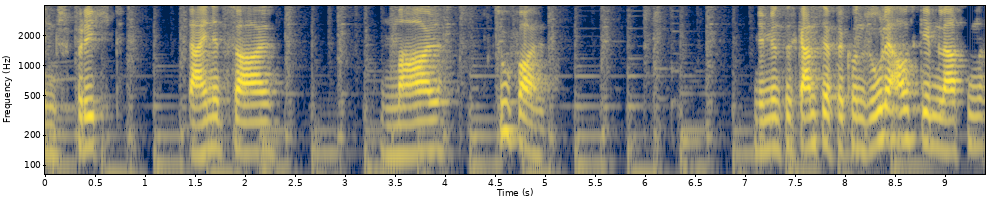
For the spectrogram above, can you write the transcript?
entspricht deine Zahl mal Zufall. Wenn wir uns das Ganze auf der Konsole ausgeben lassen,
